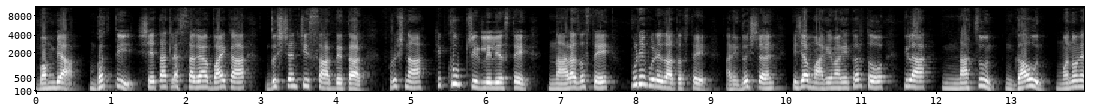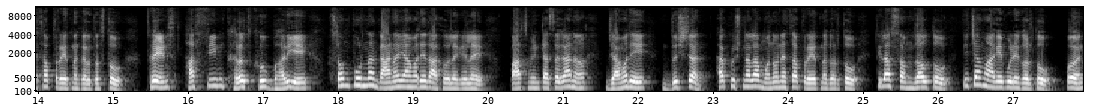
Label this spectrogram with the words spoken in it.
बंब्या भक्ती शेतातल्या सगळ्या बायका दुष्यंतची साथ देतात. कृष्णा ही खूप चिडलेली असते नाराज असते पुढे पुढे जात असते. आणि दुष्यंत तिच्यामागे मागे करतो. तिला नाचून गाऊन मनवण्याचा प्रयत्न करत असतो. फ्रेंड्स हा सीन खरंच खूप भारी आहे. संपूर्ण गाणं यामध्ये दाखवलं गेलंय. पाच मिनिटाचं गाणं ज्यामध्ये दुष्यंत हा कृष्णाला मनवण्याचा प्रयत्न करतो. तिला समजावतो तिच्यामागे पुढे करतो. पण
